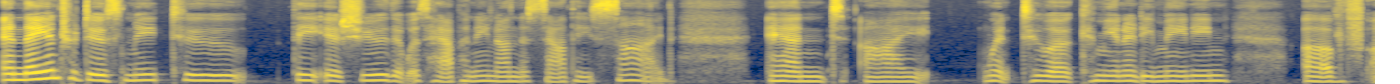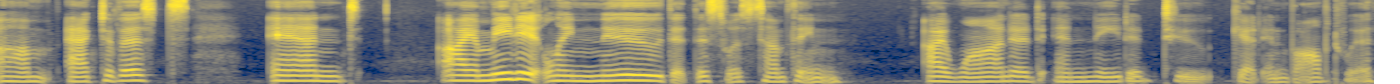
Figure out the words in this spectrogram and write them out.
and they introduced me to the issue that was happening on the southeast side, and I went to a community meeting of um, activists, and I immediately knew that this was something I wanted and needed to get involved with.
